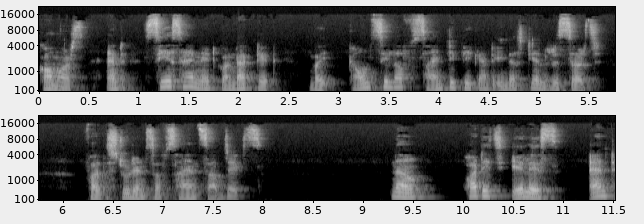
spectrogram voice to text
commerce and CSIR NET conducted by Council of Scientific and Industrial Research for the students of science subjects. Now, what is LS and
